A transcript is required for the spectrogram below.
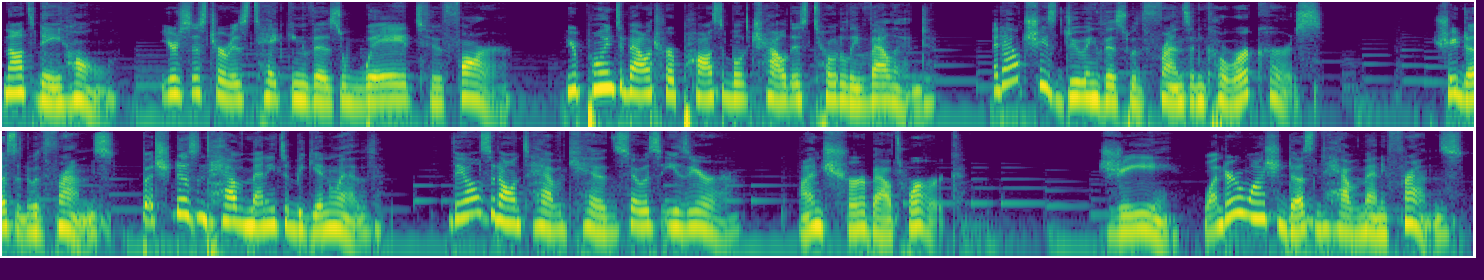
Not the a-hole. Your sister is taking this way too far. Your point about her possible child is totally valid. I doubt she's doing this with friends and coworkers. She does it with friends, but she doesn't have many to begin with. They also don't have kids, so it's easier. Unsure about work. Gee, wonder why she doesn't have many friends.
